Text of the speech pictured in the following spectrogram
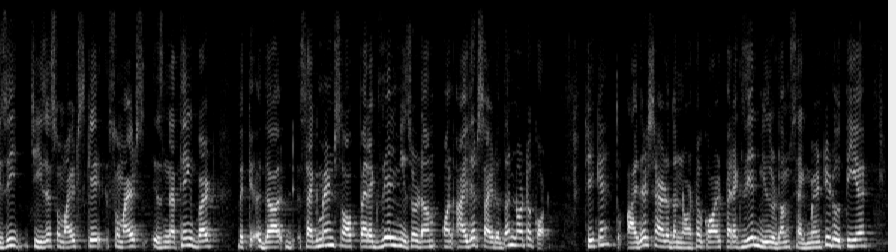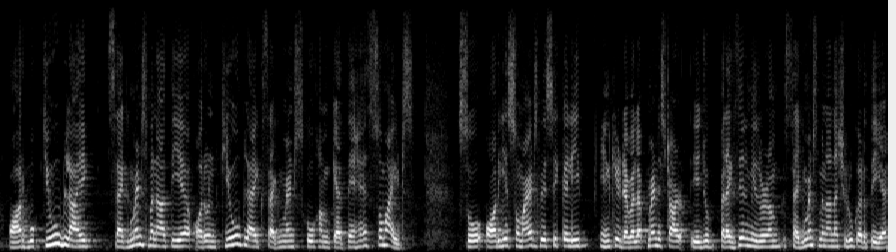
इजी चीज़ है सोमाइट्स के somites is nothing but the segments of paraxial mesoderm on either side of the notochord ठीक है? तो either side of the notochord paraxial mesoderm segmented होती है और वो क्यूब लाइक सेगमेंट्स बनाती है और उन क्यूब लाइक सेगमेंट्स को हम कहते हैं सोमाइट्स सो so, और ये सोमाइट्स बेसिकली इनकी डेवलपमेंट स्टार्ट ये जो पेरेक्सियल मीजोडम सेगमेंट्स बनाना शुरू करती है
